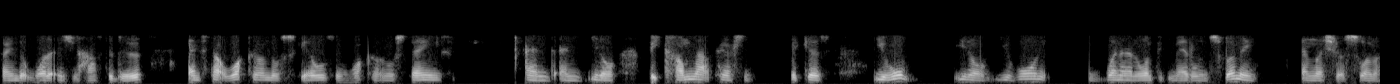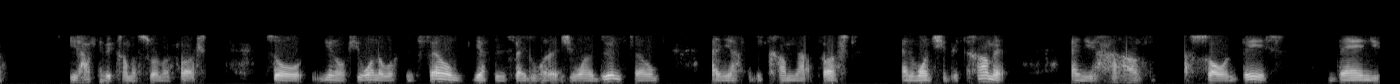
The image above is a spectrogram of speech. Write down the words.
find out what it is you have to do, and start working on those skills and working on those things, and and you know become that person because you won't you know you won't win an Olympic medal in swimming unless you're a swimmer. You have to become a swimmer first. So you know if you want to work in film, you have to decide what it is you want to do in film, and you have to become that first. And once you become it, and you have a solid base, then you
